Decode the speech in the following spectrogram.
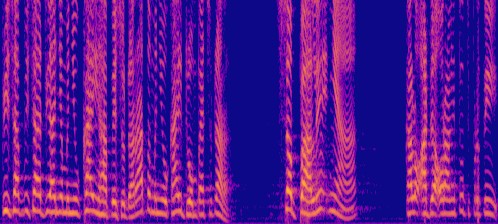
Bisa-bisa dia hanya menyukai HP saudara atau menyukai dompet saudara. Sebaliknya, kalau ada orang itu seperti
